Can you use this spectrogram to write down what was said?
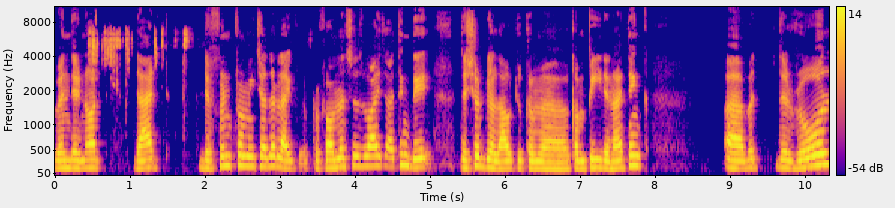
when they're not that different from each other, like performances wise, I think they they should be allowed to come uh, compete, and I think, uh, but the role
